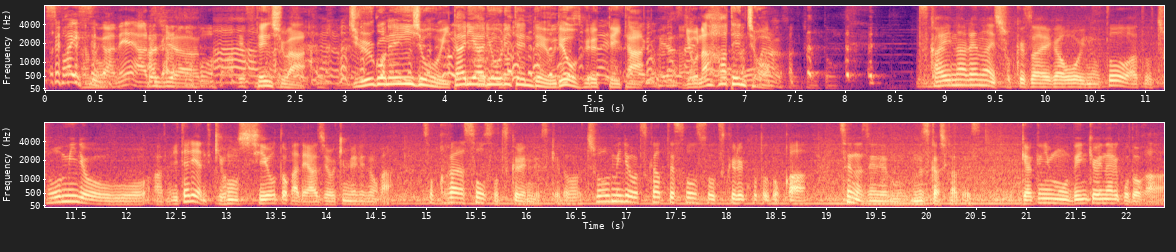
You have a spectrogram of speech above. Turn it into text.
スパイスがねあるから。店主は15年以上イタリア料理店で腕を振るっていた与那覇店長。使い慣れない食材が多いのとあと調味料をあのイタリアンって基本塩とかで味を決めるのがそこからソースを作るんですけど調味料を使ってソースを作ることとかそういうのは全然もう難しかったです。逆にもう勉強になることが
